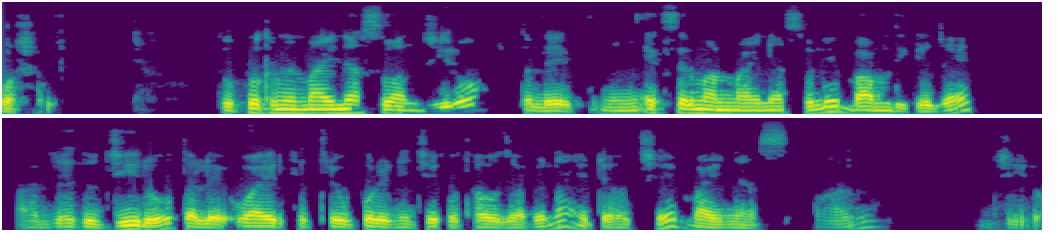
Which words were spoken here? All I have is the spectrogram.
বসাবো। তো প্রথমে মাইনাস ওয়ান জিরো তাহলে এক্সের মান মাইনাস হলে বাম দিকে যায়। আর যেহেতু জিরো তাহলে ওয়াই এর ক্ষেত্রে উপরে নিচে কোথাও যাবে না, এটা হচ্ছে মাইনাস ওয়ান জিরো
